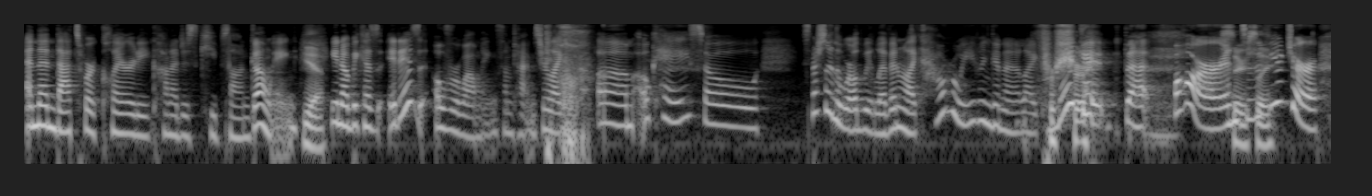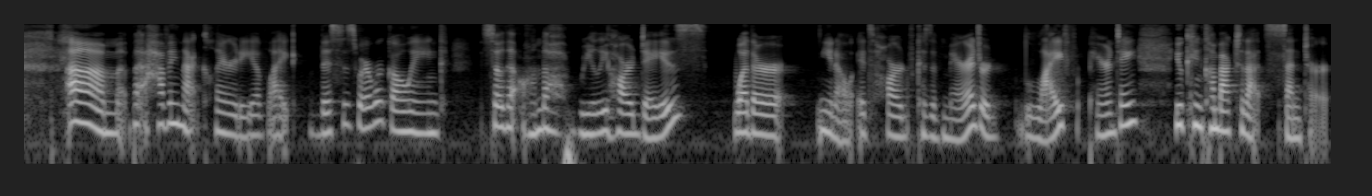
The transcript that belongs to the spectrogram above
and then that's where clarity kind of just keeps on going yeah you know because it is overwhelming sometimes you're like um okay so especially in the world we live in we're like how are we even gonna like For make sure. it that far into Seriously. the future? Um but having that clarity of like this is where we're going so that on the really hard days whether you know it's hard because of marriage or life or parenting you can come back to that center.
